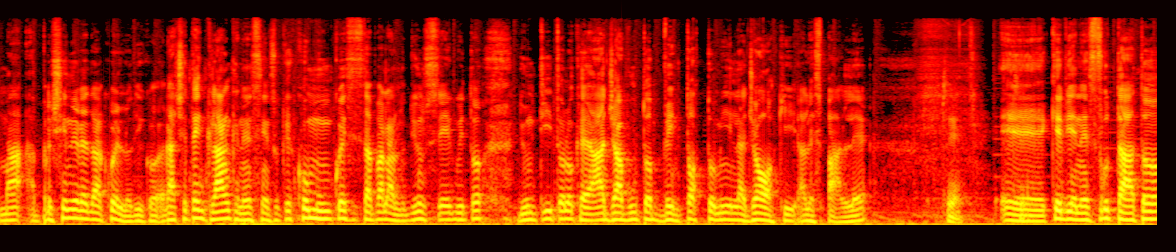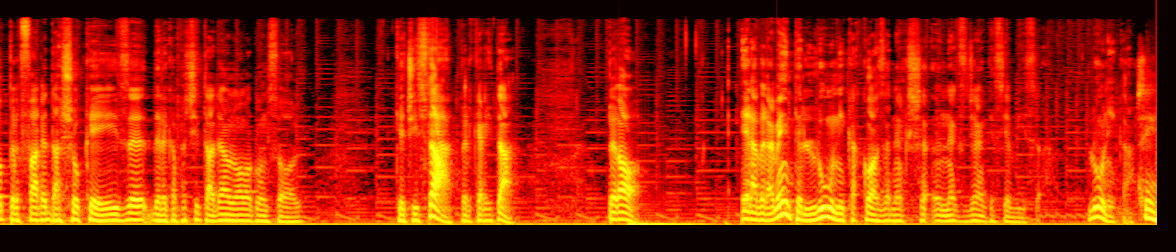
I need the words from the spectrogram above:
Ma a prescindere da quello, dico Ratchet Clank nel senso che comunque si sta parlando di un seguito di un titolo che ha già avuto 28.000 giochi alle spalle Sì. e che viene sfruttato per fare da showcase delle capacità della nuova console. Che ci sta, per carità. Però era veramente l'unica cosa next, next gen che si è vista. L'unica Sì.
